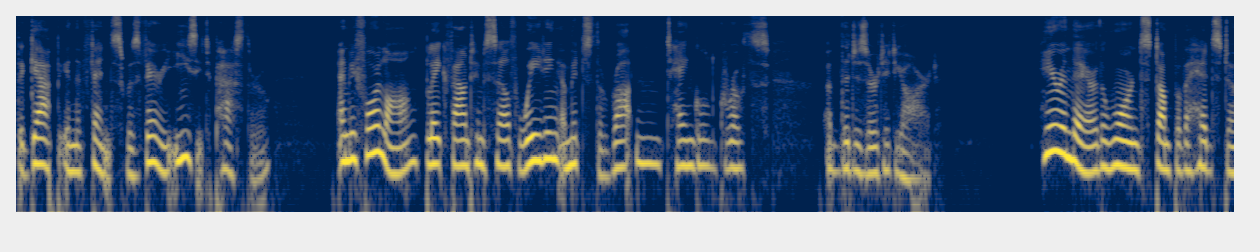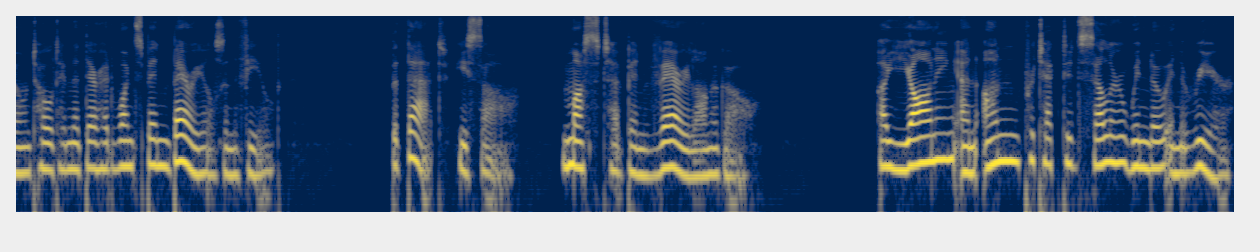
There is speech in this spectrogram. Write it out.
The gap in the fence was very easy to pass through, and before long Blake found himself wading amidst the rotten, tangled growths of the deserted yard. Here and there the worn stump of a headstone told him that there had once been burials in the field. But that, he saw, must have been very long ago. A yawning and unprotected cellar window in the rear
